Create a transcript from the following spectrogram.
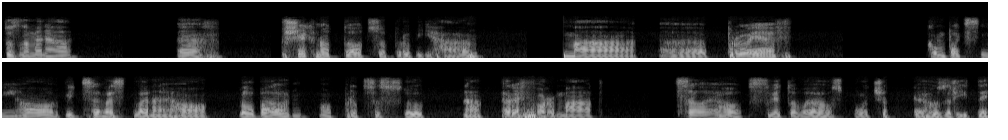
To znamená, eh, všechno to, co probíhá, má projev komplexního, vícevrstveného globálního procesu na reformát celého světového společenského zřízení.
